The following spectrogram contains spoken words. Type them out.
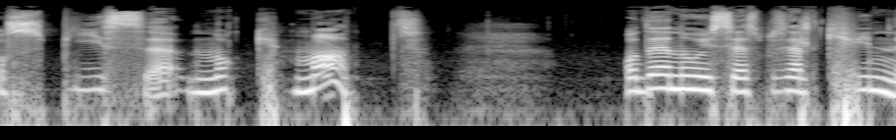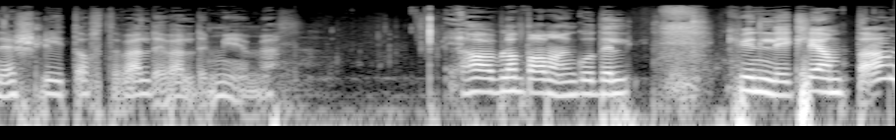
å spise nok mat. Og det er noe jeg ser spesielt kvinner sliter ofte veldig, veldig mye med. Jeg har bl.a. en god del kvinnelige klienter,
